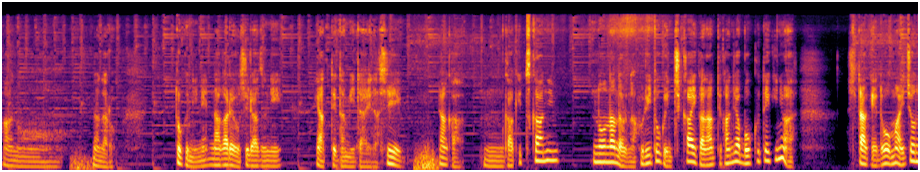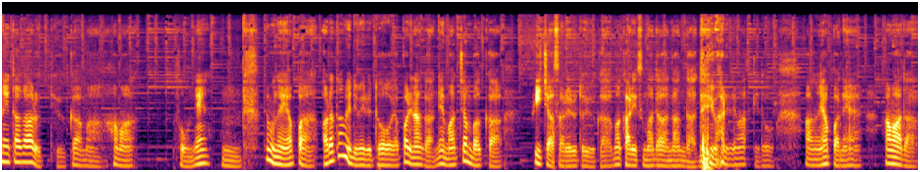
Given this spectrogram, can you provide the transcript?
あのーなんだろう、特にね、流れを知らずにやってたみたいだし、なんか、うん、ガキ使にの、なんだろうな、フリートークに近いかなって感じは僕的にはしたけど、まあ一応ネタがあるっていうか、まあ、浜、そうね。うん。でもね、やっぱ改めて見ると、やっぱりなんかね、まっちゃんばっかフィーチャーされるというか、まあカリスマだなんだって言われてますけど、あの、やっぱね、浜田、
